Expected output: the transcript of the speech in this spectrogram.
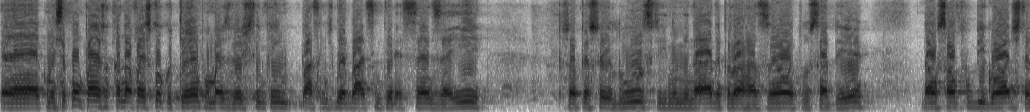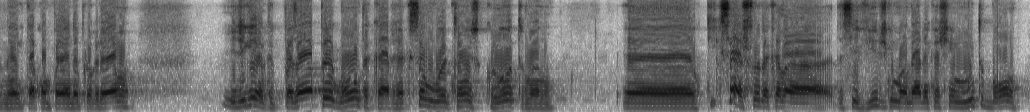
É, comecei a acompanhar seu canal faz pouco tempo, mas vejo que sempre tem bastante debates interessantes aí. Sou uma pessoa ilustre, iluminada pela razão e pelo saber. Dá um salve pro Bigode também, que tá acompanhando o programa. E, Diguinho, fazer uma pergunta, cara, já que você é um gordo tão escroto, mano. é, o que, que você achou daquela, desse vídeo que mandaram que eu achei muito bom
